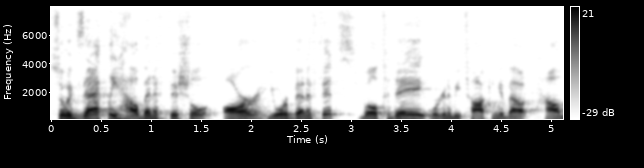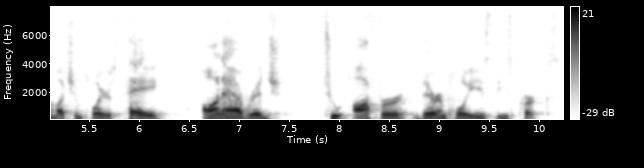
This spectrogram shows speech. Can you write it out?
So, exactly how beneficial are your benefits? Well, today we're going to be talking about how much employers pay on average to offer their employees these perks.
